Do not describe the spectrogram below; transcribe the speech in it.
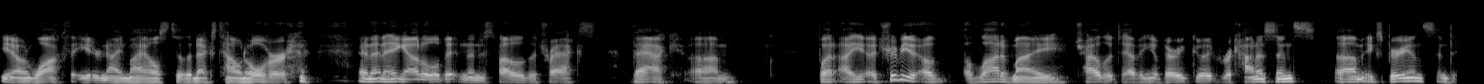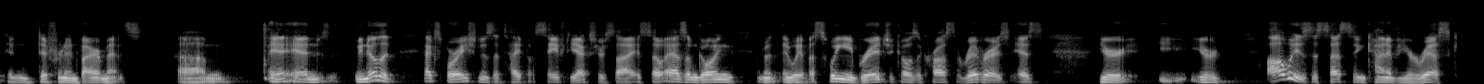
you know and walk the eight or nine miles to the next town over and then hang out a little bit and then just follow the tracks back. Um, but I attribute a, a, lot of my childhood to having a very good reconnaissance um, experience in, in different environments. Um, and, and, we know that exploration is a type of safety exercise. So as I'm going, and we have a swinging bridge that goes across the river, as, as you're you're always assessing kind of your risk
